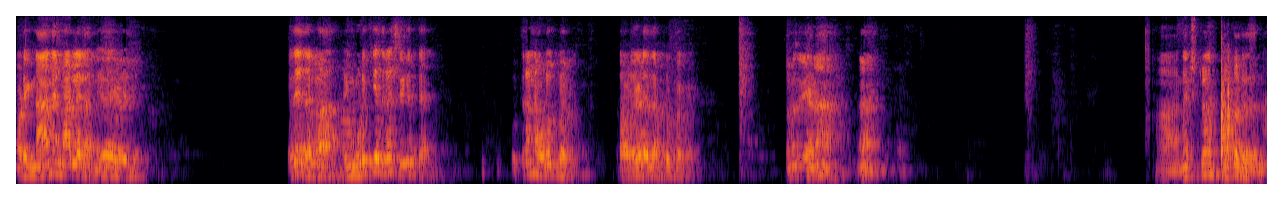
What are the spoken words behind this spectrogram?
ನೋಡಿ, ಈಗ ನಾನೇ ಮಾಡ್ಲಿಲ್ಲ, ನೀವೇ ಹೇಳಿದ್ದು. ಗೊತ್ತಾಯ್ತಲ್ವಾ? ಹಿಂಗ್ ಹುಡುಕಿದ್ರೆ ಸಿಗುತ್ತೆ. ಉತ್ತರನ ಹುಡುಕ್ಬೇಕು. ಅವಳು ಹೇಳಿದ ಅಪರೂಪಕ್ಕೆ. ಸಮಜ್ಗೇನಾ ಹಾ ನೆಕ್ಸ್ಟ್ ಬರ್ಕೊಳ್ರಿ ಅದನ್ನ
